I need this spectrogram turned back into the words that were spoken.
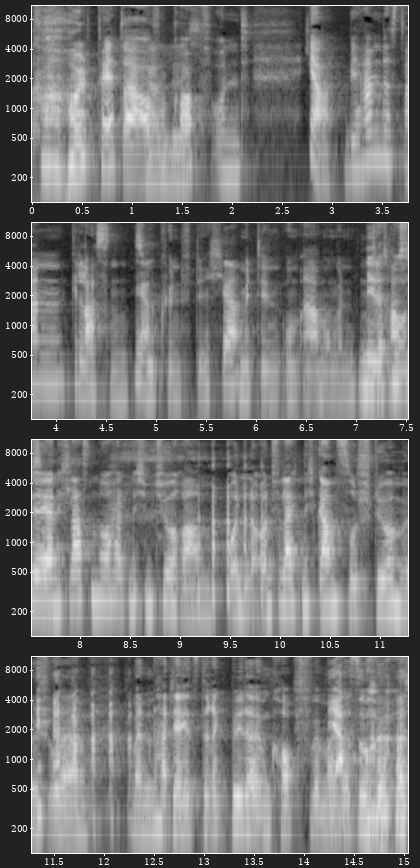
Cold Pad auf den Kopf und ja, wir haben das dann gelassen ja. zukünftig ja. mit den Umarmungen. Nee, das müsst ihr ja nicht lassen, nur halt nicht im Türrahmen. und, und vielleicht nicht ganz so stürmisch. Ja. Oder man hat ja jetzt direkt Bilder im Kopf, wenn man das so hört.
